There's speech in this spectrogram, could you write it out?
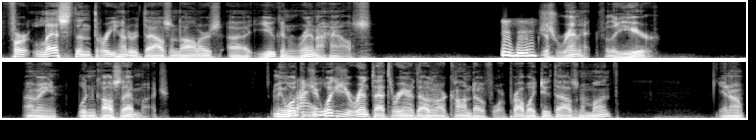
for less than three hundred thousand dollars, uh, you can rent a house. Mm-hmm. Just rent it for the year. I mean, wouldn't cost that much. I mean, what could you what could you rent that three hundred thousand dollar condo for? Probably two thousand a month. You know.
